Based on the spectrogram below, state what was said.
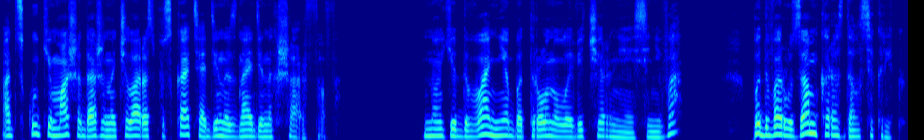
От скуки Маша даже начала распускать один из найденных шарфов. Но едва небо тронуло вечерняя синева, по двору замка раздался крик.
